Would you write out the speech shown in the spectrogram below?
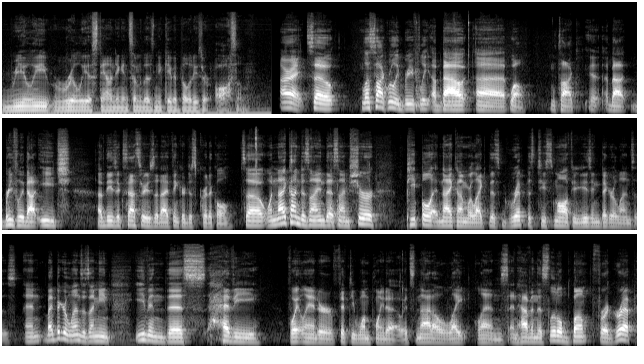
really, really astounding, and some of those new capabilities are awesome. All right, so let's talk really briefly about, uh, well, we'll talk uh, about briefly about each of these accessories that I think are just critical. So when Nikon designed this, I'm sure people at Nikon were like, this grip is too small if you're using bigger lenses. And by bigger lenses, I mean even this heavy Voigtlander 51.0. It's not a light lens. And having this little bump for a grip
